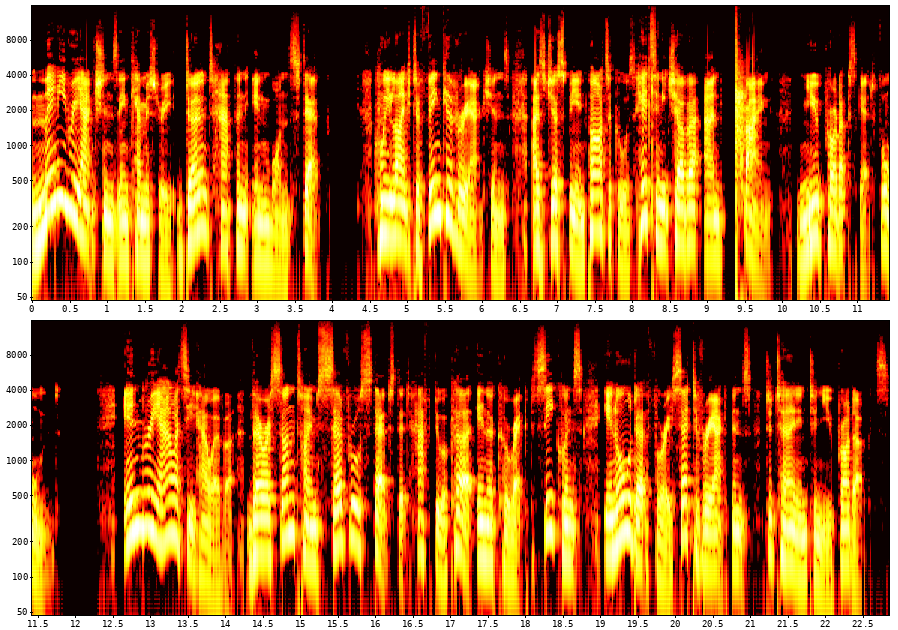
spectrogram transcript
Many reactions in chemistry don't happen in one step. We like to think of reactions as just being particles hitting each other and bang, new products get formed. In reality, however, there are sometimes several steps that have to occur in a correct sequence in order for a set of reactants to turn into new products.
